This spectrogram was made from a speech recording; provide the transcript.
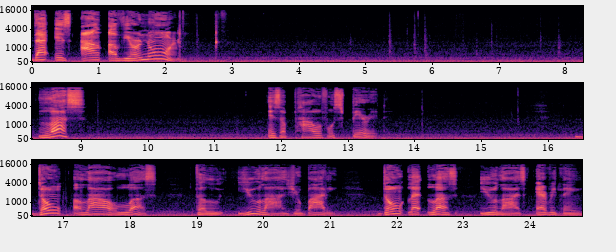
that is out of your norm. Lust is a powerful spirit. Don't allow lust to utilize your body don't let lust utilize everything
